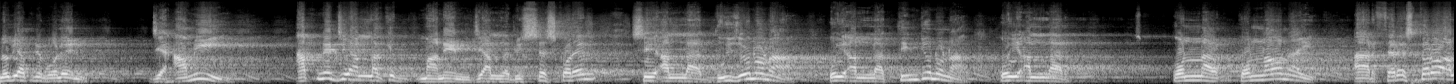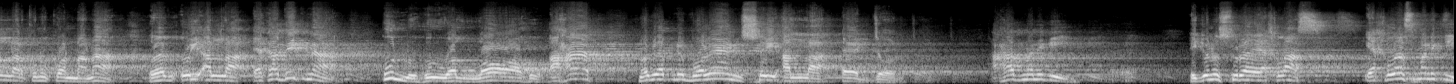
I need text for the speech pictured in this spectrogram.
নবী আপনি বলেন যে আমি, আপনি যে আল্লাহকে মানেন, যে আল্লাহ বিশ্বাস করেন, সেই আল্লাহ দুইজনও না, ওই আল্লাহ তিনজনও না, ওই আল্লাহর কন্যা, কন্যাও নাই, আর ফেরেস্তরও আল্লাহর কোনো কন্যা না, ওই আল্লাহ একাধিক না। কুল হু আল্লাহ আহাদ। নবী আপনি বলেন, সেই আল্লাহ একজন। আহাদ মানে কি? এই জন্য সুরায় এখলাস। এখলাস মানে কি?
